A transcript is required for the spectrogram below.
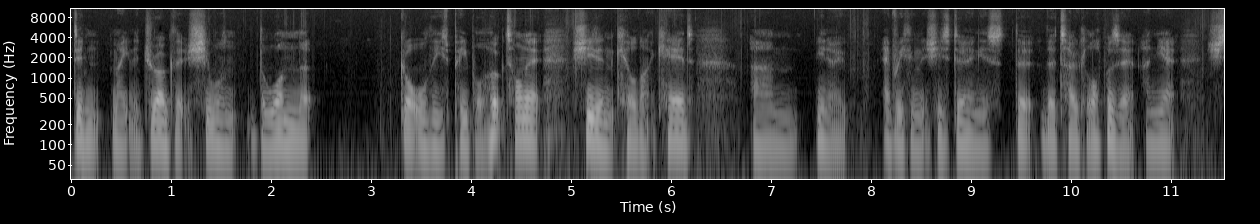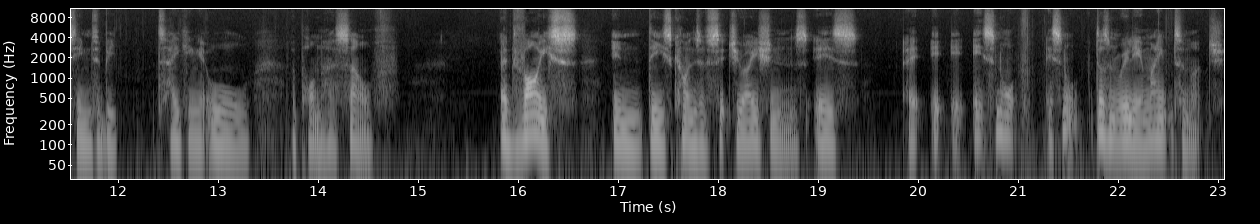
didn't make the drug, that she wasn't the one that got all these people hooked on it, she didn't kill that kid. Um, you know, everything that she's doing is the, the total opposite, and yet she seemed to be taking it all upon herself. Advice in these kinds of situations is it, it, it's not it's not doesn't really amount to much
